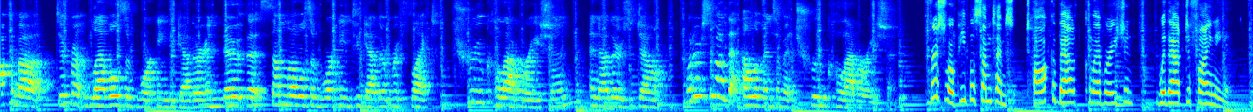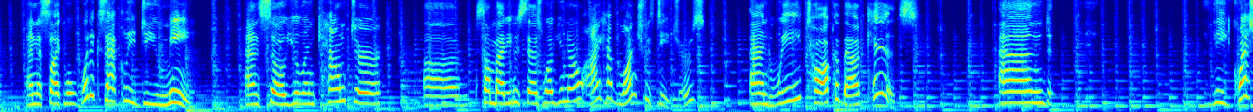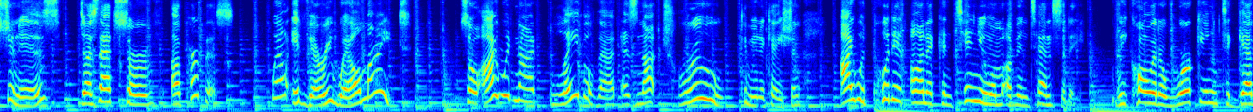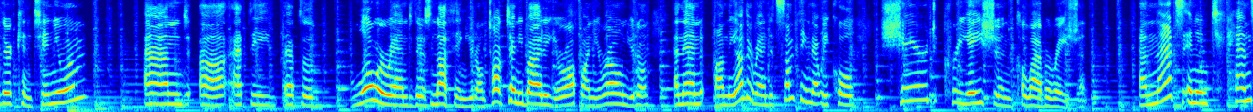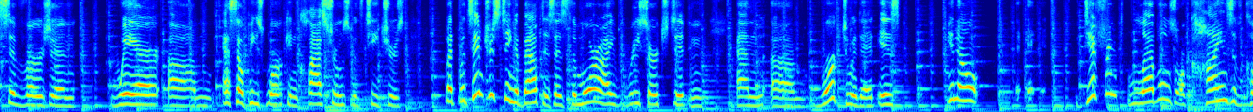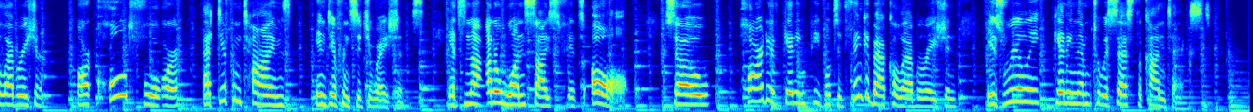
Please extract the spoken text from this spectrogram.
talk about different levels of working together and note that some levels of working together reflect true collaboration and others don't. What are some of the elements of a true collaboration? First of all, people sometimes talk about collaboration without defining it. And it's like, well, what exactly do you mean? And so you'll encounter uh, somebody who says, well, you know, I have lunch with teachers and we talk about kids. And the question is does that serve a purpose? Well, it very well might. So I would not label that as not true communication. I would put it on a continuum of intensity. We call it a working together continuum. And uh, at the at the lower end, there's nothing. You don't talk to anybody. You're off on your own. You don't. And then on the other end, it's something that we call shared creation collaboration. And that's an intensive version where um, SLPs work in classrooms with teachers. But what's interesting about this is the more I researched it and, and um, worked with it, is, you know, different levels or kinds of collaboration are called for at different times in different situations. It's not a one size fits all. So, part of getting people to think about collaboration is really getting them to assess the context.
